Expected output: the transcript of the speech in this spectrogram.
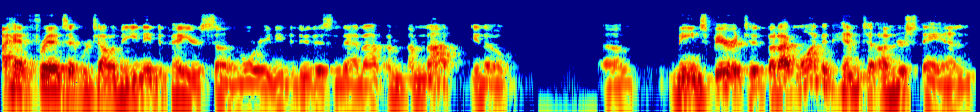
I had friends that were telling me you need to pay your son more, you need to do this and that. And I'm I'm not you know um, mean spirited, but I wanted him to understand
